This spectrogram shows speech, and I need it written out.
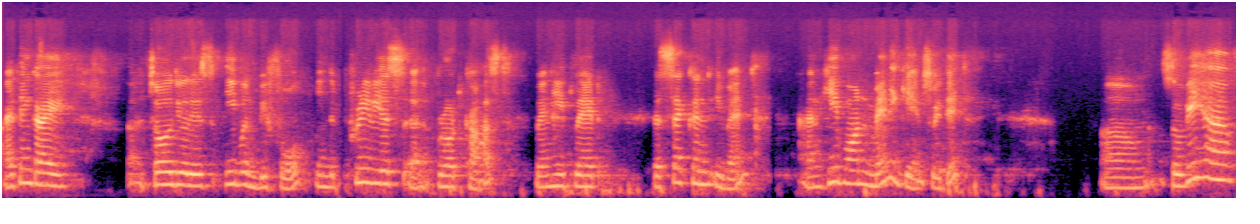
I think I uh, told you this even before in the previous uh, broadcast when he played the second event and he won many games with it. Um, so we have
